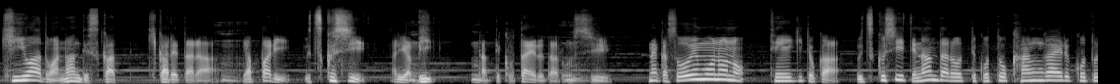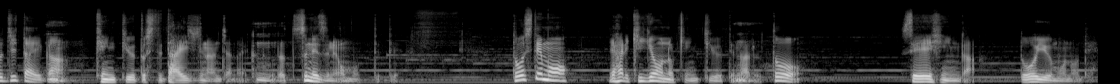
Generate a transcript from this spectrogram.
キーワードは何ですか？って聞かれたら、うん、やっぱり美しいあるいは美っだって答えるだろうし、うん、なんかそういうものの定義とか美しいって何だろうってことを考えること自体が研究として大事なんじゃないかと常々思ってて。どうしてもやはり企業の研究ってなると製品がどういうもので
